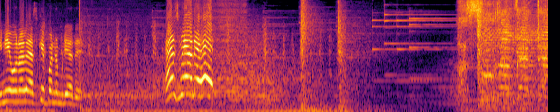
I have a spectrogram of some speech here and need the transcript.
இனி உன்னால எஸ்கேப் பண்ண முடியாது. Hands behind அசுர வேட்டை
